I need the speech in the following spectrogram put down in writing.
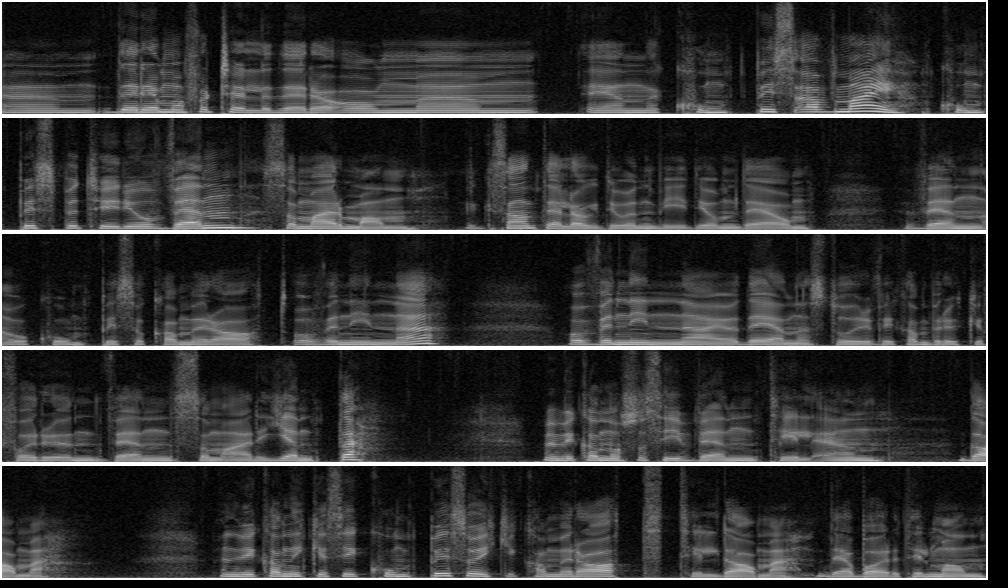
Um, dere må fortelle dere om um, en kompis av meg. Kompis betyr jo venn som er mann, ikke sant. Jeg lagde jo en video om det, om venn og kompis og kamerat og venninne. Og venninne er jo det eneste ordet vi kan bruke for en venn som er jente. Men vi kan også si venn til en dame. Men vi kan ikke si kompis og ikke kamerat til dame. Det er bare til mann.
